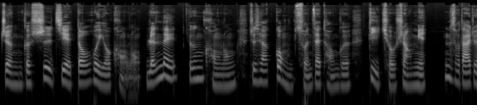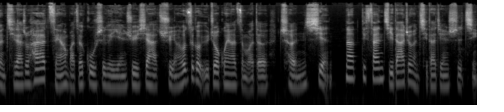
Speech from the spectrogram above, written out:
整个世界都会有恐龙，人类就跟恐龙就是要共存在同个地球上面。那时候大家就很期待，说他要怎样把这个故事给延续下去，然后这个宇宙观要怎么的呈现。那第三集大家就很期待这件事情，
